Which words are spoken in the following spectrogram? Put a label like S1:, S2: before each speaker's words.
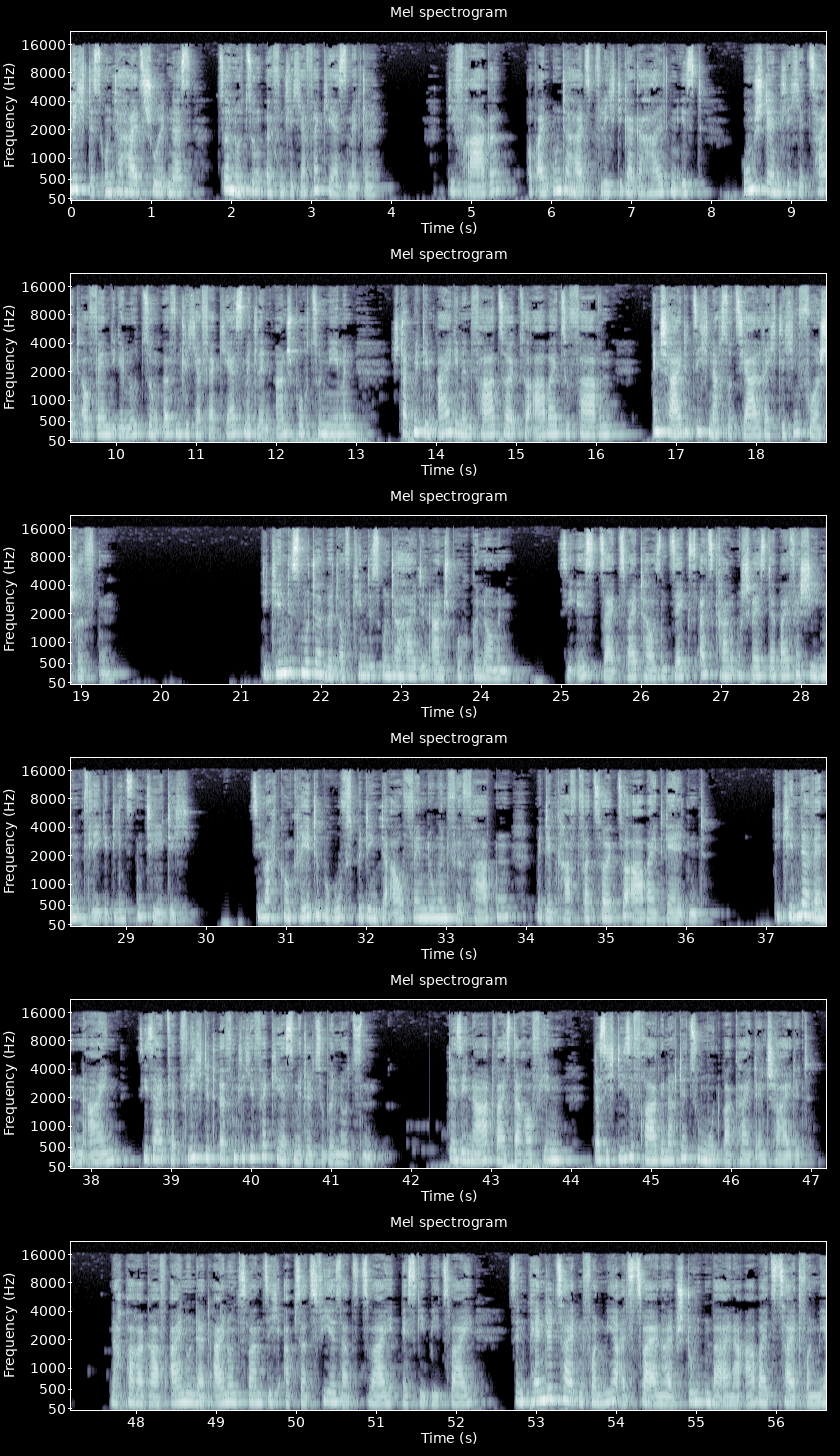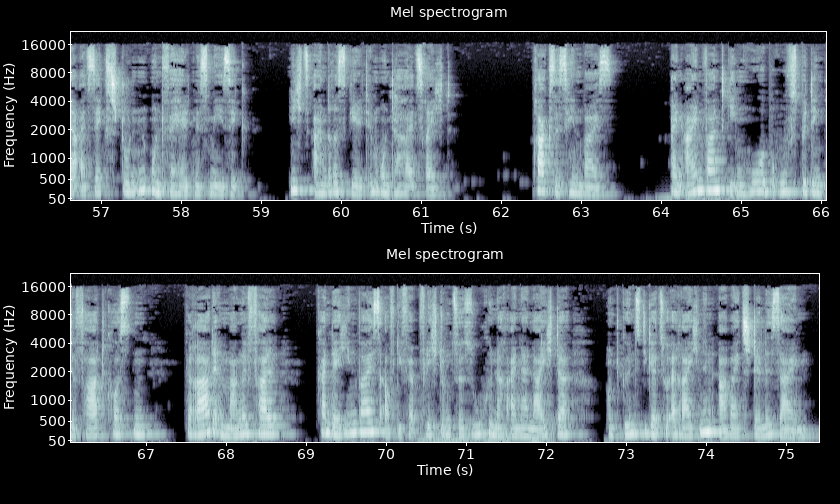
S1: Pflicht des Unterhaltsschuldners zur Nutzung öffentlicher Verkehrsmittel. Die Frage, ob ein Unterhaltspflichtiger gehalten ist, umständliche, zeitaufwendige Nutzung öffentlicher Verkehrsmittel in Anspruch zu nehmen, statt mit dem eigenen Fahrzeug zur Arbeit zu fahren, entscheidet sich nach sozialrechtlichen Vorschriften. Die Kindesmutter wird auf Kindesunterhalt in Anspruch genommen. Sie ist seit 2006 als Krankenschwester bei verschiedenen Pflegediensten tätig. Sie macht konkrete berufsbedingte Aufwendungen für Fahrten mit dem Kraftfahrzeug zur Arbeit geltend. Die Kinder wenden ein, sie sei verpflichtet, öffentliche Verkehrsmittel zu benutzen. Der Senat weist darauf hin, dass sich diese Frage nach der Zumutbarkeit entscheidet. Nach 121 Absatz 4 Satz 2 SGB II sind Pendelzeiten von mehr als zweieinhalb Stunden bei einer Arbeitszeit von mehr als sechs Stunden unverhältnismäßig. Nichts anderes gilt im Unterhaltsrecht. Praxishinweis. Ein Einwand gegen hohe berufsbedingte Fahrtkosten, gerade im Mangelfall, kann der Hinweis auf die Verpflichtung zur Suche nach einer leichter und günstiger zu erreichenden Arbeitsstelle sein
